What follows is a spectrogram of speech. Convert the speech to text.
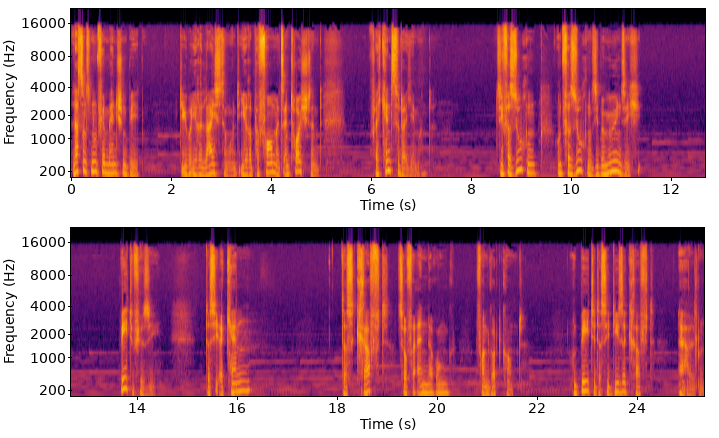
Lasst uns nun für Menschen beten, die über ihre Leistung und ihre Performance enttäuscht sind, Vielleicht kennst du da jemand. Sie versuchen und versuchen, sie bemühen sich. Bete für sie, dass sie erkennen, dass Kraft zur Veränderung von Gott kommt. Und bete, dass sie diese Kraft erhalten.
